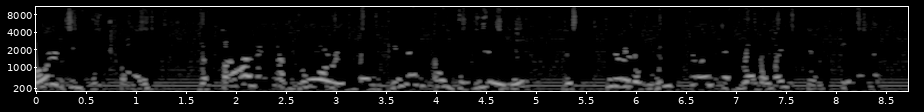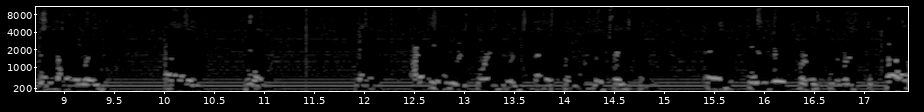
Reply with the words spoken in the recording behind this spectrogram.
Lord Jesus Christ, the Father of glory, may give unto you the spirit of wisdom and revelation in the knowledge of Him. Now, I think language has some limitations. And in this verse, in verse to come,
